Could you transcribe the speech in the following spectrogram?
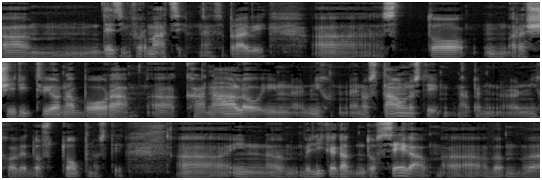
um, dezinformacij. Ne, se pravi, uh, s to razširitvijo nabora uh, kanalov in njih enostavnosti ali pa njihove dostopnosti uh, in uh, velikega dosega uh, v, v,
